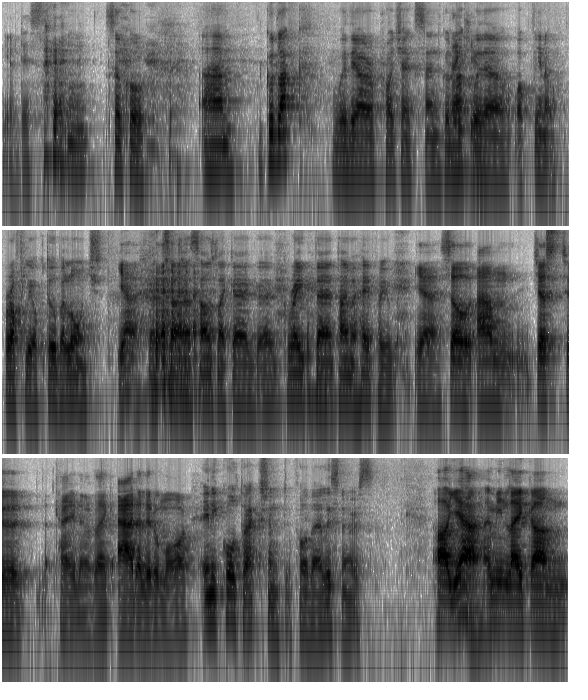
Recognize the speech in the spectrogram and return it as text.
you know this. So cool. Um, good luck with your projects and good Thank luck you. with a you know roughly October launch. yeah. That uh, sounds like a, a great uh, time ahead for you. Yeah. So um, just to kind of like add a little more Any call to action to, for the listeners? Uh, yeah, I mean, like, um,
